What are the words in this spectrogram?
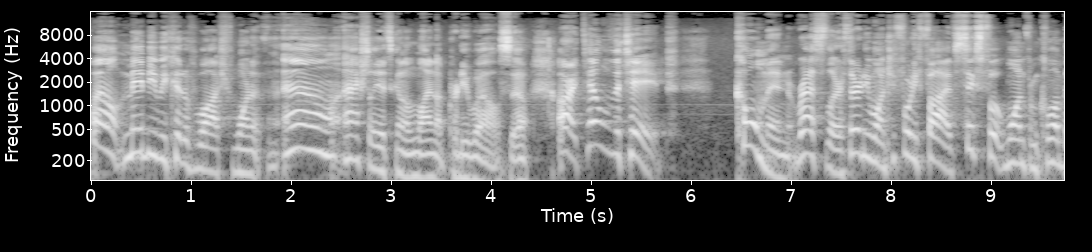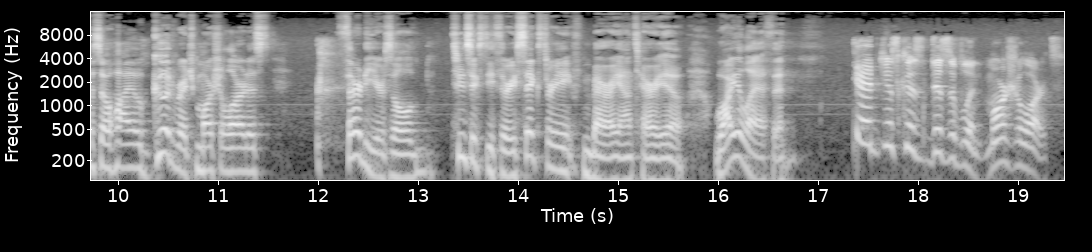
Well, maybe we could have watched one of. Oh, actually, it's going to line up pretty well. So, all right, tail of the tape. Coleman, wrestler, 31, 245, 6 foot 1 from Columbus, Ohio. Goodridge, martial artist, 30 years old, 263, 6'3 from Barrie, Ontario. Why are you laughing? Yeah, just because discipline, martial arts.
